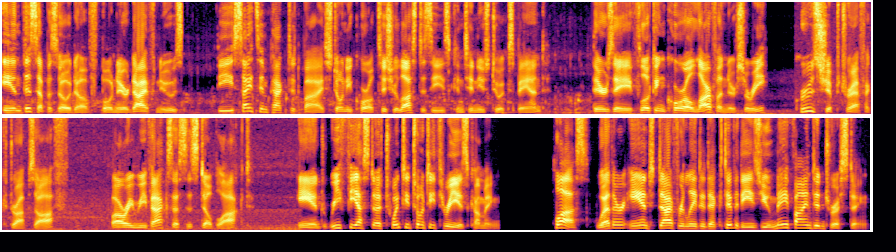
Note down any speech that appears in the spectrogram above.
In this episode of Bonaire Dive News, the sites impacted by stony coral tissue loss disease continues to expand. There's a floating coral larva nursery, cruise ship traffic drops off, Bari Reef access is still blocked, and ReeFiesta 2023 is coming. Plus, weather and dive related activities you may find interesting.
